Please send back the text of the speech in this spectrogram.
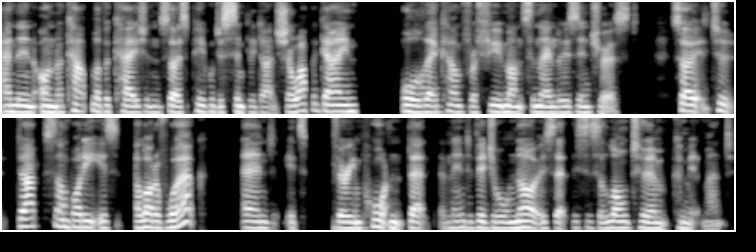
And then on a couple of occasions, those people just simply don't show up again or they come for a few months and they lose interest. So to induct somebody is a lot of work and it's very important that an individual knows that this is a long-term commitment.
